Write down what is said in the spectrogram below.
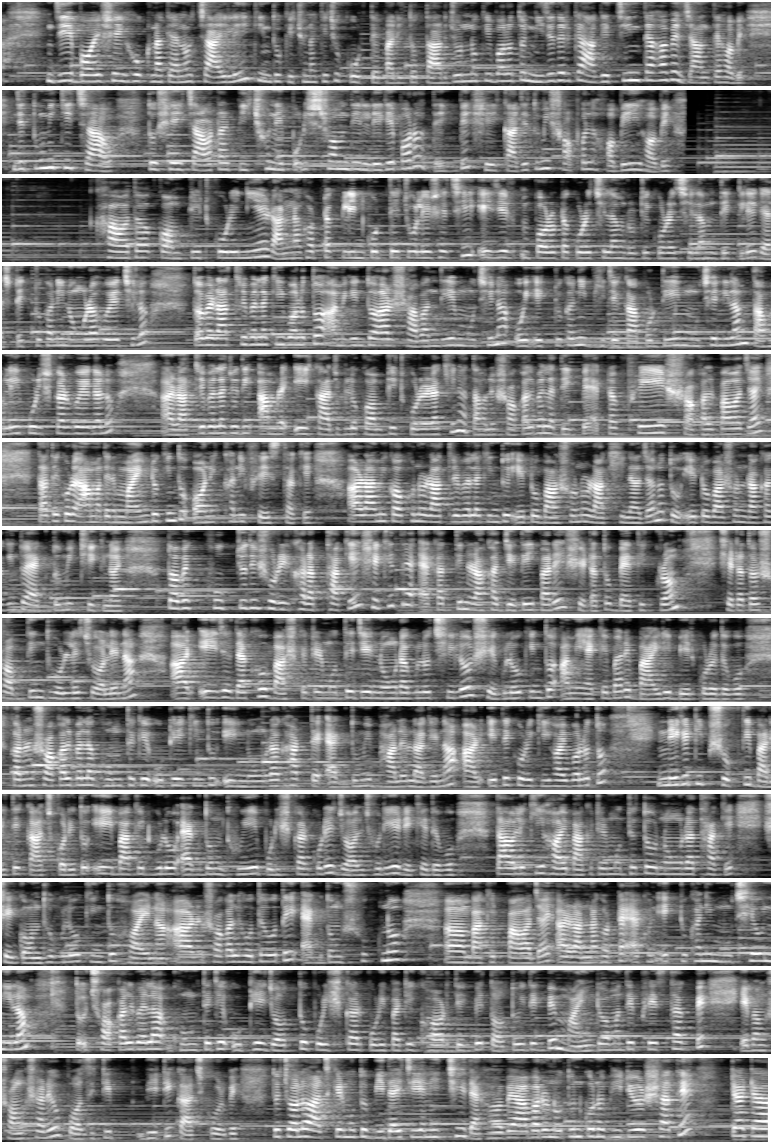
যে বয়সেই হোক না কেন চাইলেই কিন্তু কিছু না কিছু করতে পারি। তো তার জন্য কি বলতো? নিজেদেরকে আগে চিনতে হবে, জানতে হবে যে তুমি কি চাও। তো সেই চাওয়াটার পিছনে পরিশ্রম দিয়ে লেগে পড়ো, দেখবে সেই কাজে তুমি সফল হবেই হবে। খাওয়া দাওয়া কমপ্লিট করে নিয়ে রান্নাঘরটা ক্লিন করতে চলে এসেছি। এই যে পরোটা করেছিলাম, রুটি করেছিলাম, দেখলে গ্যাসটা একটুখানি নোংরা হয়েছিল। তবে রাত্রিবেলা কি বলতো, আমি কিন্তু আর সাবান দিয়ে মুছি না, ওই একটুখানি ভিজে কাপড় দিয়েই মুছে নিলাম, তাহলেই পরিষ্কার হয়ে গেল। আর রাত্রিবেলা যদি আমরা এই কাজগুলো কমপ্লিট করে রাখি না, তাহলে সকালবেলা দেখবে একটা ফ্রেশ সকাল পাওয়া যায়। তাতে করে আমাদের মাইন্ডও কিন্তু অনেকখানি ফ্রেশ থাকে। আর আমি কখনো রাত্রেবেলা কিন্তু এটো বাসনও রাখি না, জানো তো? এটো বাসন রাখা কিন্তু একদমই ঠিক নয়। তবে খুব যদি শরীর খারাপ থাকে, সেক্ষেত্রে এক আধ দিন রাখা যেতেই পারে, সেটা তো ব্যতিক্রম। সেটা তো সব দিন ধরলে চলে না। আর এই যে দেখো, বাস্কেটের মধ্যে যে নোংরাগুলো ছিল, সেগুলোও কিন্তু আমি একেবারে বাইরে বের করে দেবো। কারণ সকালবেলা ঘুম থেকে উঠেই কিন্তু এই নোংরা ঘাঁটতে একদমই ভালো লাগে না। আর এতে করে কি হয় বলো তো? নেগেটিভ শক্তি বাড়িতে কাজ করে। তো এই বাকেটগুলো একদম ধুয়ে পরিষ্কার করে জল ঝরিয়ে রেখে দেবো। তাহলে কি হয়, বাকেটের মধ্যে তো নোংরা থাকে, সেই গন্ধগুলোও কিন্তু হয় না। আর সকাল হতে হতেই একদম শুকনো বাকেট পাওয়া যায়। আর রান্নাঘরটা এখন একটুখানি মুছেও নিলাম। তো সকালবেলা ঘুম থেকে উঠে যত পরিষ্কার পরিপাটি ঘর দেখবে, ততই দেখবে মাইন্ডও আমাদের ফ্রেশ থাকবে এবং সংসারেও পজিটিভিটি কাজ করবে। তো চলো আজকের মতো বিদায় চেয়ে নিচ্ছি। দেখা হবে আবারও নতুন কোনো ভিডিওর সাথে। টাটা!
